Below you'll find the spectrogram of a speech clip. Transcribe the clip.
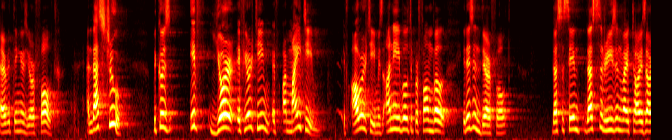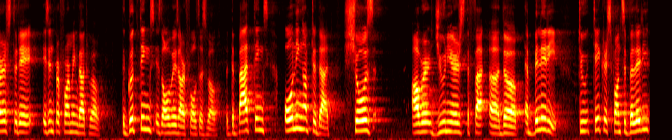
everything is your fault. And that's true. Because if your, if your team, if my team, if our team is unable to perform well, it isn't their fault. That's the same, that's the reason why Toys R Us today isn't performing that well. The good things is always our fault as well. But the bad things, owning up to that, shows our juniors the, uh, the ability to take responsibility,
